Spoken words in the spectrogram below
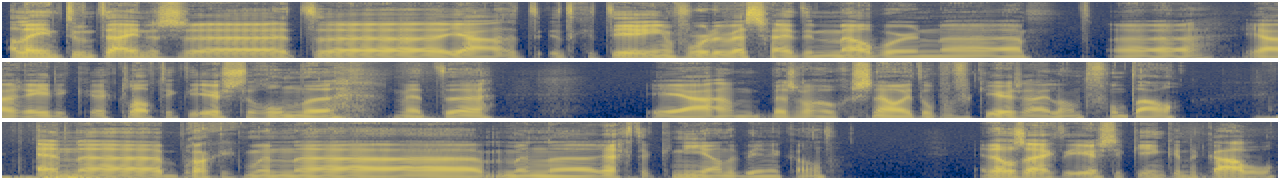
alleen toen tijdens het, ja, het, criterium voor de wedstrijd in Melbourne uh, ja, reed ik, uh, klapte ik de eerste ronde met uh, ja, een best wel hoge snelheid op een verkeerseiland, frontaal. En brak ik mijn, mijn rechterknie aan de binnenkant. En dat was eigenlijk de eerste kink in de kabel.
